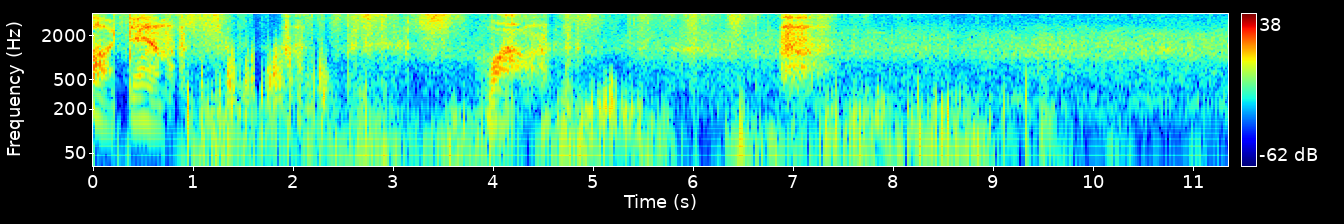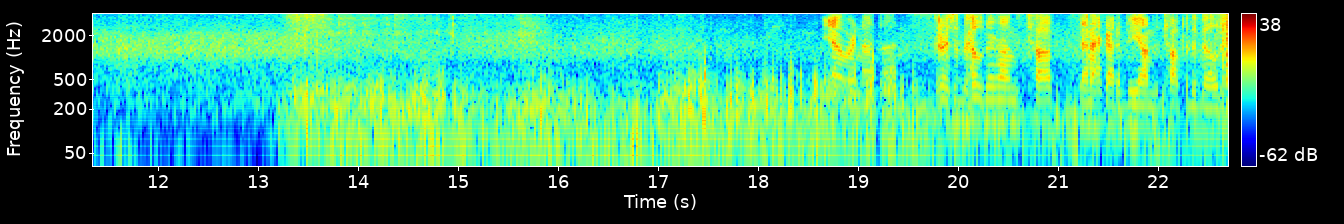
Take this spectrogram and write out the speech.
Oh, damn. Wow. Yeah, we're not done. There's a building on the top, then I gotta be on the top of the building.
